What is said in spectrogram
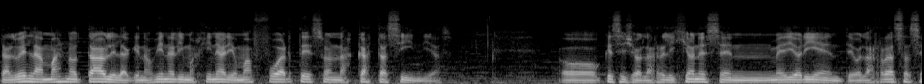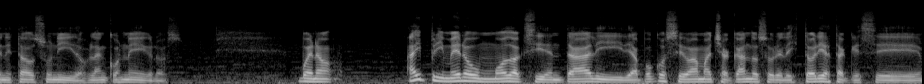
tal vez la más notable, la que nos viene al imaginario más fuerte, son las castas indias. O qué sé yo, las religiones en Medio Oriente, o las razas en Estados Unidos, blancos negros. Bueno, hay primero un modo accidental y de a poco se va machacando sobre la historia hasta que se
